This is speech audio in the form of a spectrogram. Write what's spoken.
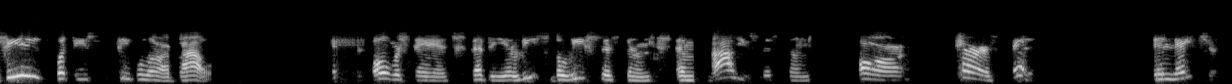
See what these people are about. Overstand that the elite's belief systems and value systems are parasitic in nature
